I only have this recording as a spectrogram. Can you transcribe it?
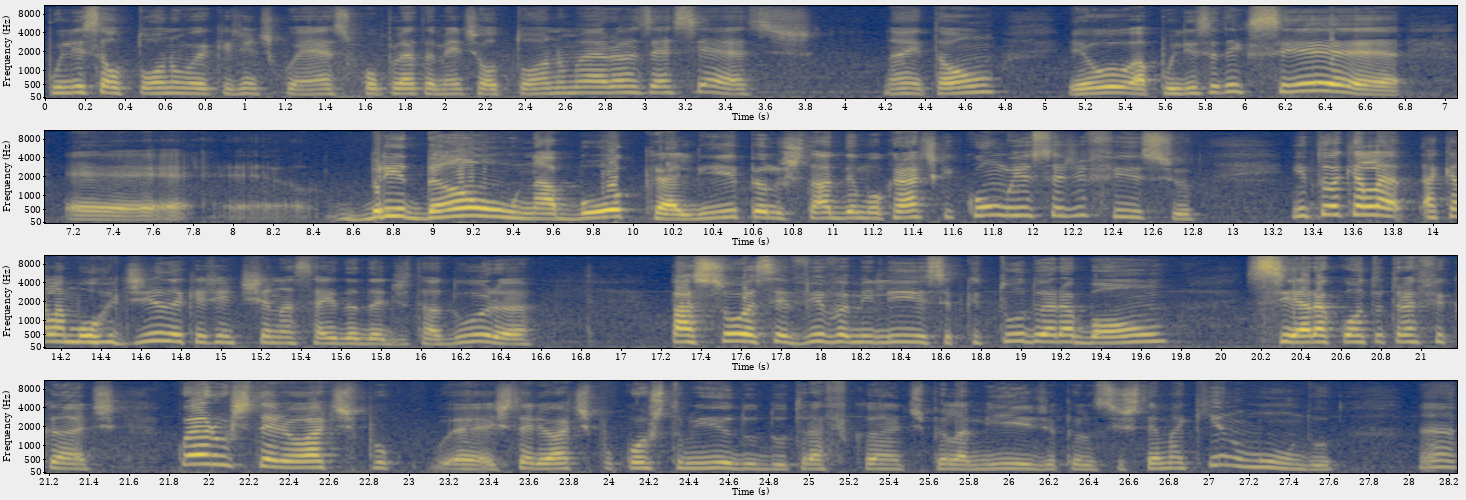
polícia autônoma que a gente conhece, completamente autônoma, eram as SS. Né? Então, eu, a polícia tem que ser é, é, bridão na boca ali pelo Estado Democrático, e como isso é difícil. Então, aquela, aquela mordida que a gente tinha na saída da ditadura passou a ser viva milícia, porque tudo era bom, se era contra o traficante. Qual era o estereótipo, é, estereótipo construído do traficante pela mídia, pelo sistema aqui no mundo? Né?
